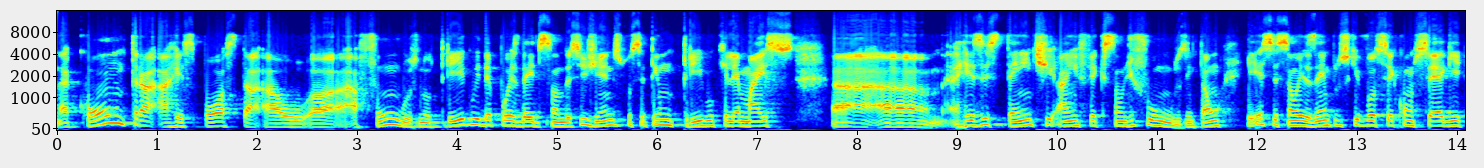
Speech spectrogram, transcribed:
né, contra a resposta ao, a, a, fungos no trigo e depois da edição desses genes você tem um trigo que ele é mais resistente à infecção de fungos. Então, esses são exemplos que você consegue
